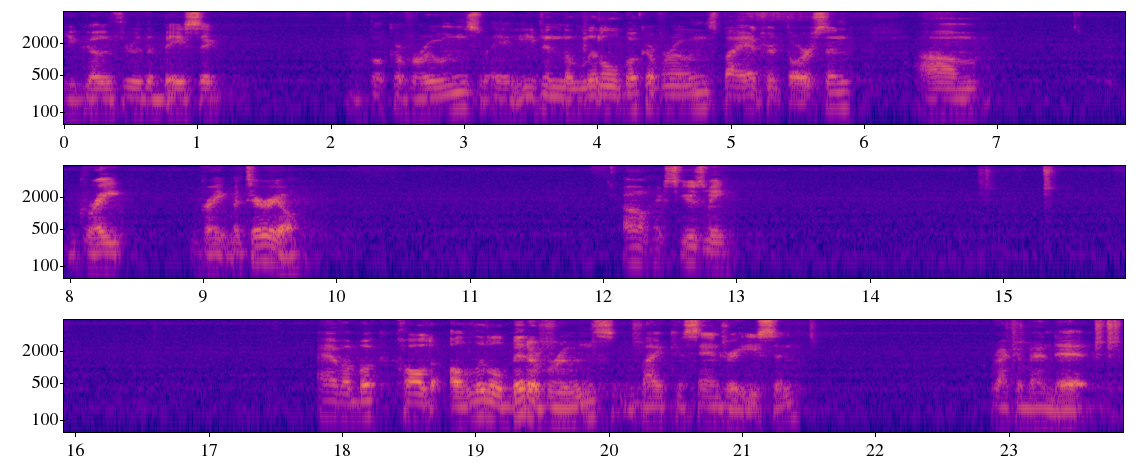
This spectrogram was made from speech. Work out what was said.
you go through the basic book of runes, even the little book of runes by Edred Thorsson, um, great, great material. Oh, excuse me. I have a book called A Little Bit of Runes by Cassandra Eason. Recommend it.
